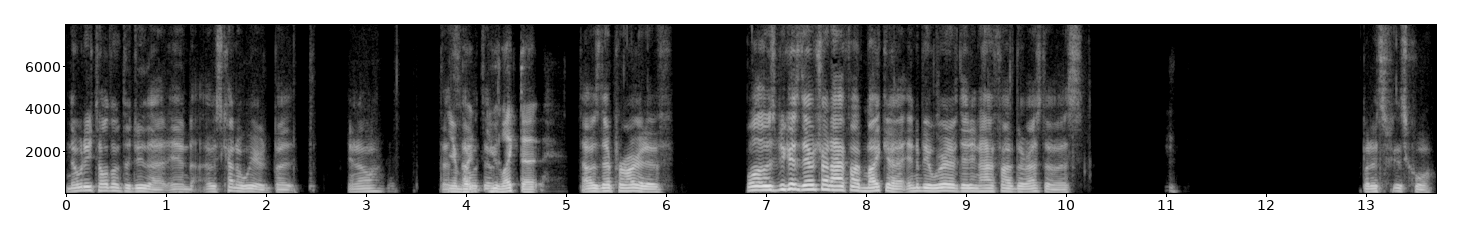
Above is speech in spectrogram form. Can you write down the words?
nobody told them to do that, and it was kind of weird. But you know, that's yeah, not what but they- you like that. that was their prerogative. Well, it was because they were trying to high five Micah, and it'd be weird if they didn't high five the rest of us. But it's it's cool.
